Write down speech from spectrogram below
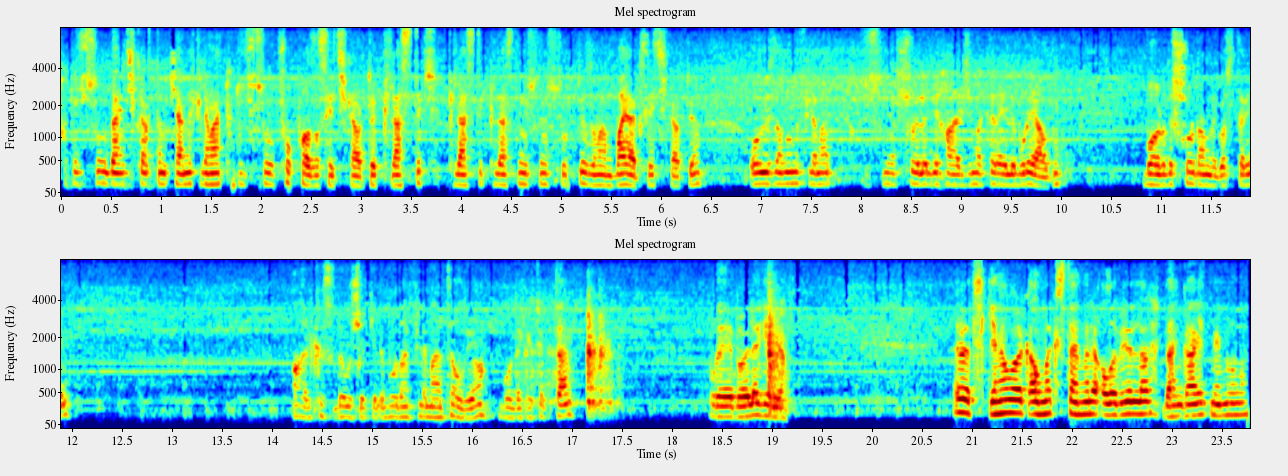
tutucusunu ben çıkarttım. Kendi filament tutucusu çok fazla ses çıkartıyor. Plastik, plastik plastiğin üstüne sürttüğü zaman bayağı bir ses çıkartıyor. O yüzden onu filament tutucusunu şöyle bir harici makareyle buraya aldım. Bu arada şuradan da göstereyim. Arkası da bu şekilde. Buradan filamenti alıyor. Buradaki tüpten. Buraya böyle geliyor. Evet, genel olarak almak isteyenleri alabilirler. Ben gayet memnunum.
